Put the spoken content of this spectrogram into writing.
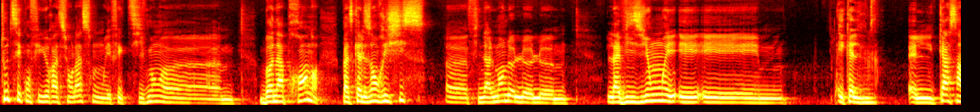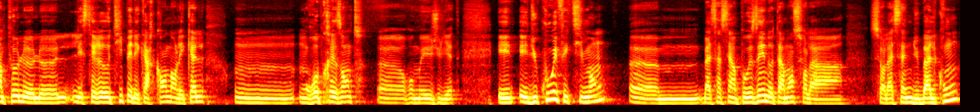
toutes ces configurations-là sont effectivement euh, bonnes à prendre parce qu'elles enrichissent finalement le, la vision et, et qu'elles elle casse un peu les stéréotypes et les carcans dans lesquels on, représente euh, Roméo et Juliette. Et, du coup, effectivement, euh, bah, ça s'est imposé notamment sur la, sur la scène du balcon,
